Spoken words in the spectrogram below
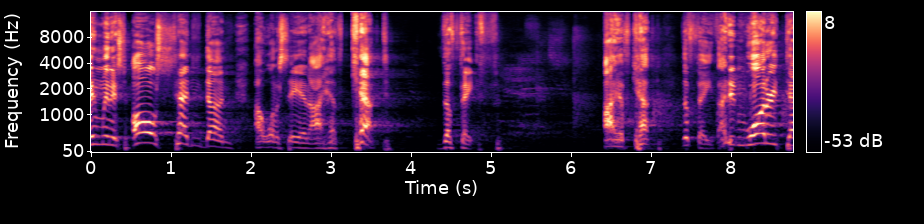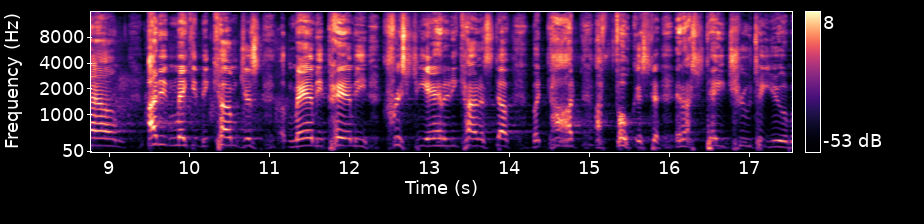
And when it's all said and done, I want to say, and I have kept the faith. I have kept the faith. I didn't water it down. I didn't make it become just mamby-pamby Christianity kind of stuff. But God, I focused it and I stayed true to you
